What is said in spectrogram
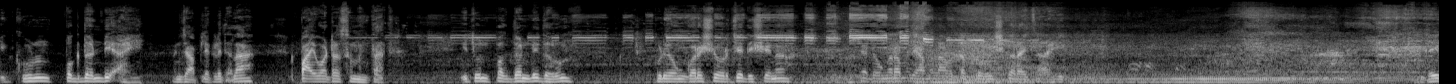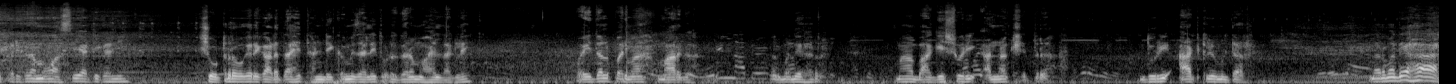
इकडून पगदंडी आहे. म्हणजे आपल्याकडे त्याला पायवाट असं म्हणतात. इथून पगदंडी धरून पुढे ओंकारेश्वरच्या दिशेनं त्या डोंगरामध्ये आम्हाला आता प्रवेश करायचा आहे. काही परिक्रमावासी या ठिकाणी शोटर वगैरे काढत आहे थंडी कमी झाली थोडं गरम व्हायला लागले. पैदल परिमा मार्ग. मध्ये हर मा बागेश्वरी अन्नक्षेत्र दुरी आठ किलोमीटर. नर्मदे हार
